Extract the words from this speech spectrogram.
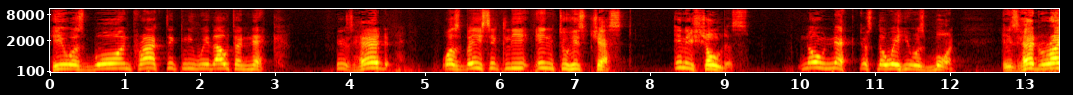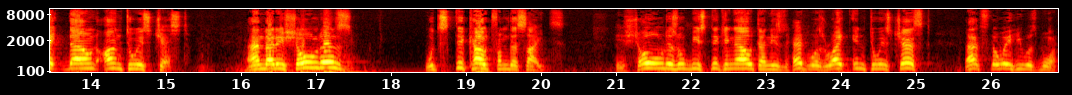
he was born practically without a neck. His head was basically into his chest, in his shoulders. No neck, just the way he was born. His head right down onto his chest. And that his shoulders would stick out from the sides. His shoulders would be sticking out and his head was right into his chest. That's the way he was born.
